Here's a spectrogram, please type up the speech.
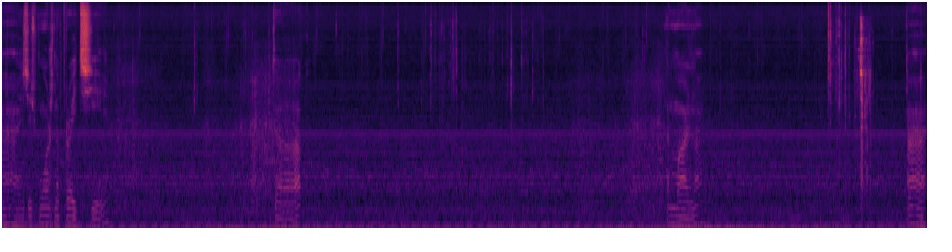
Ага, здесь можно пройти. Так. Нормально. Ага.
